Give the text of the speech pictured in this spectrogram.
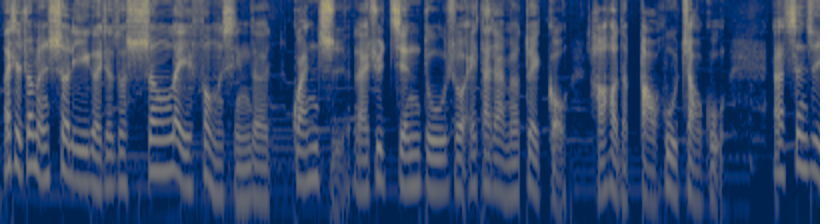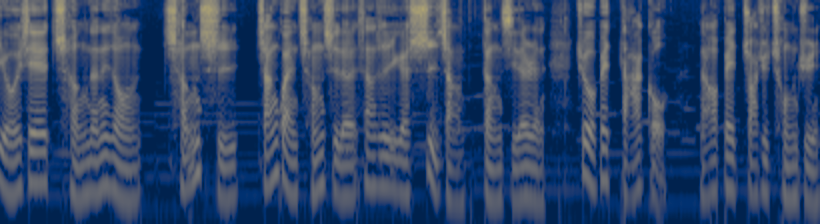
而且专门设立一个叫做生类奉行的官职来去监督，说哎大家有没有对狗好好的保护照顾？那甚至有一些城的那种城池掌管城池的，像是一个市长等级的人，就有被打狗，然后被抓去充军。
